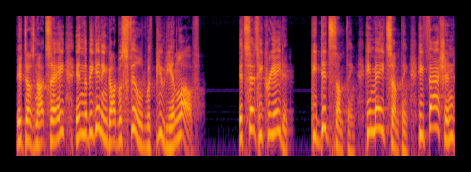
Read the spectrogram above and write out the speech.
It does not say, in the beginning, God was filled with beauty and love. It says He created, He did something, He made something, He fashioned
